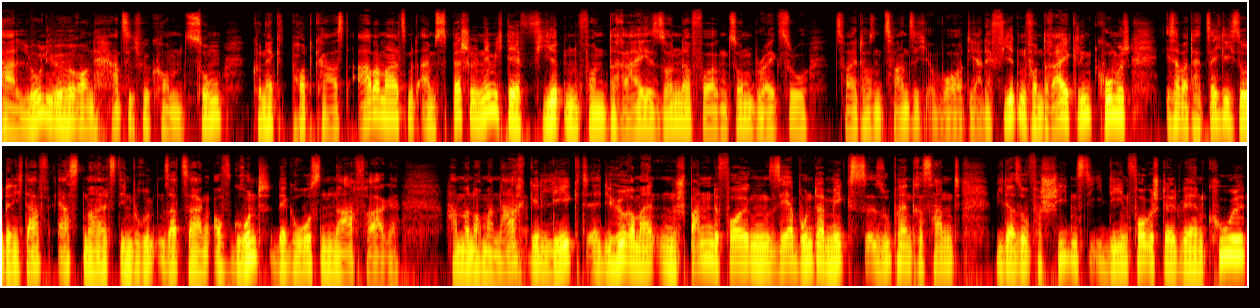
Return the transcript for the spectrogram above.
Hallo, liebe Hörer und herzlich willkommen zum Connect Podcast. Abermals mit einem Special, nämlich der vierten von drei Sonderfolgen zum Breakthrough 2020 Award. Ja, der vierten von drei klingt komisch, ist aber tatsächlich so, denn ich darf erstmals den berühmten Satz sagen, aufgrund der großen Nachfrage haben wir nochmal nachgelegt. Äh, die Hörer meinten, spannende Folgen, sehr bunter Mix, super interessant, wie da so verschiedenste Ideen vorgestellt werden, cool.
